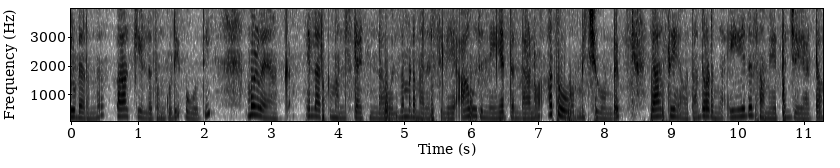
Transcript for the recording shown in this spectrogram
തുടർന്ന് ബാക്കിയുള്ളതും കൂടി ഓതി മുഴുവനാക്കുക. എല്ലാവർക്കും മനസ്സിലായിട്ടുണ്ടാവുമല്ലോ? നമ്മുടെ മനസ്സിലെ ആ ഒരു നെയ്യത്ത് എന്താണോ അത് ഓർമ്മിച്ചുകൊണ്ട് യാസീൻ ഓതാൻ തുടങ്ങുക. ഏത് സമയത്തും ചെയ്യാട്ടോ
